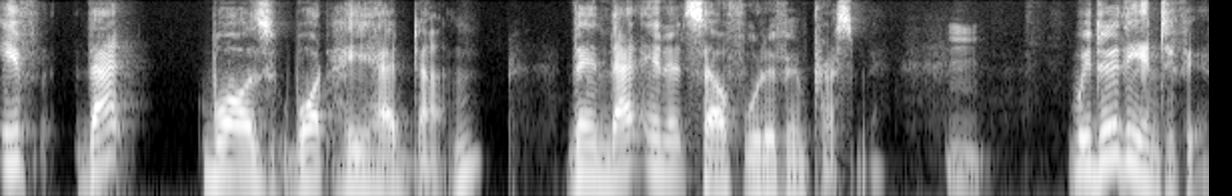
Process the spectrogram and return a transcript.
if that was what he had done, then that in itself would have impressed me. Hmm. We do the interview.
